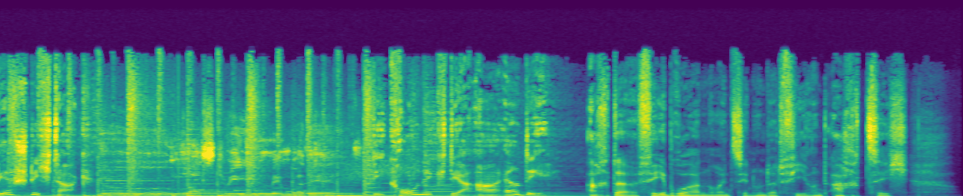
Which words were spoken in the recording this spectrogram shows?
Der Stichtag. Die Chronik der ARD. 8. Februar 1984.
